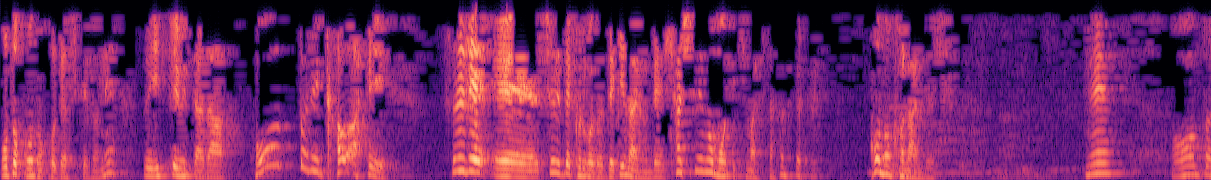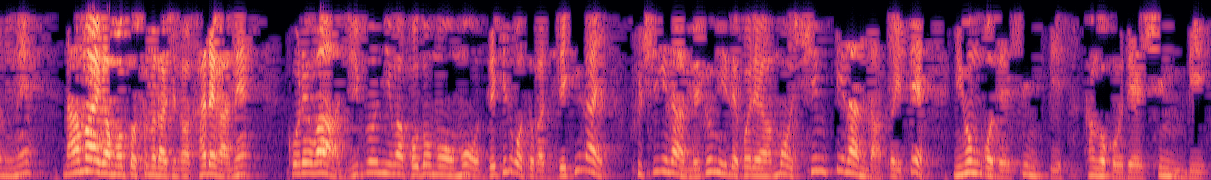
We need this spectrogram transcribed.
男の子ですけどね、で行ってみたら、本当に可愛い。それで、えー、連れてくることできないので、写真を持ってきました。この子なんです。ね。本当にね、名前がもっと素晴らしいのは彼がね、これは自分には子供をもうできることができない不思議な恵みでこれはもう神秘なんだと言って、日本語で神秘、韓国語で神秘、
